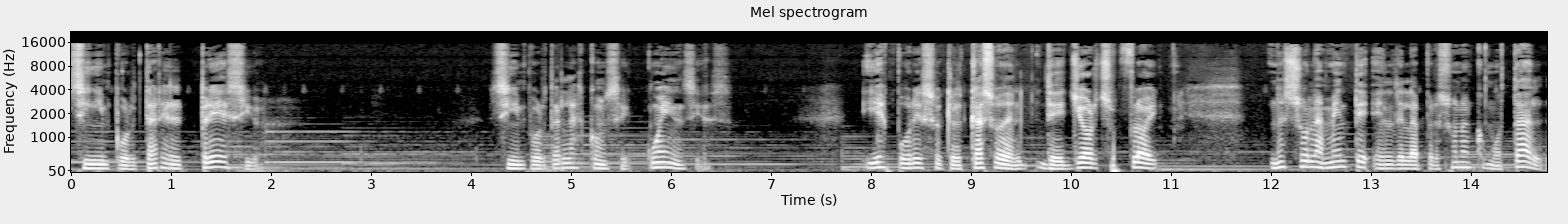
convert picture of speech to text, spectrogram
sin importar el precio, sin importar las consecuencias. Y es por eso que el caso de, George Floyd no es solamente el de la persona como tal.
